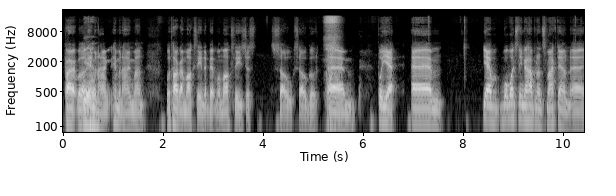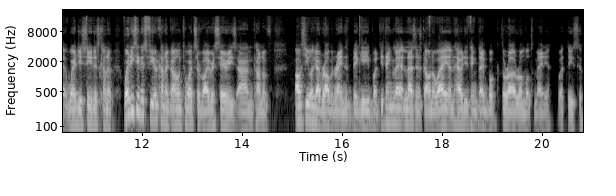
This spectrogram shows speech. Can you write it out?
Part well, Yeah. him and Hang, him and Hangman. We'll talk about Moxley in a bit, but Moxley is just so so good. Um, but yeah, um, yeah. What, what do you think will happen on SmackDown? Uh, where do you see this kind of? Where do you see this feud kind of going towards Survivor Series and kind of? Obviously, we'll get Roman Reigns and Big E, but do you think Le- Lesnar's going away? And how do you think they book the Royal Rumble to Mania with these two?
